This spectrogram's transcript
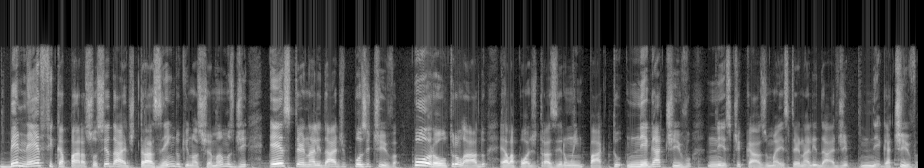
benéfica para a sociedade, trazendo o que nós chamamos de externalidade positiva. Por outro lado, ela pode trazer um impacto negativo, neste caso uma externalidade negativa.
